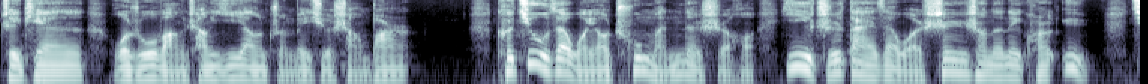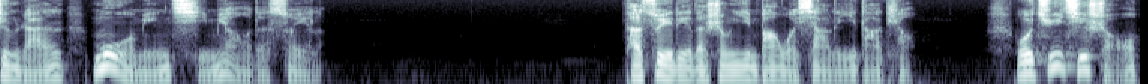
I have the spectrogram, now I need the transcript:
这天，我如往常一样准备去上班，可就在我要出门的时候，一直戴在我身上的那块玉竟然莫名其妙的碎了。它碎裂的声音把我吓了一大跳，我举起手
